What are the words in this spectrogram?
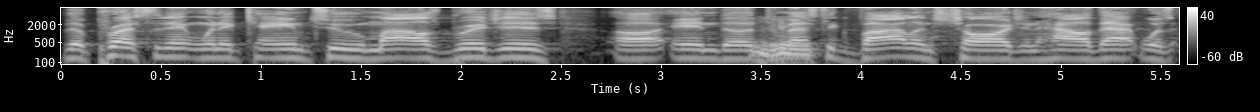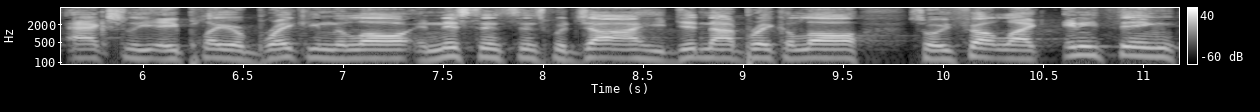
the precedent when it came to Miles Bridges uh, in the mm-hmm. domestic violence charge and how that was actually a player breaking the law. In this instance with Ja, he did not break a law, so he felt like anything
